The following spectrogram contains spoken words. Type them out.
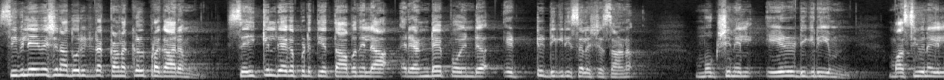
സിവിൽ ഏവിയേഷൻ അതോറിറ്റിയുടെ കണക്കുകൾ പ്രകാരം സൈക്കിൾ രേഖപ്പെടുത്തിയ താപനില രണ്ട് പോയിന്റ് എട്ട് ഡിഗ്രി സെൽഷ്യസ് ആണ്. മുക്ഷിനിൽ ഏഴ് ഡിഗ്രിയും മസ്യൂനയിൽ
